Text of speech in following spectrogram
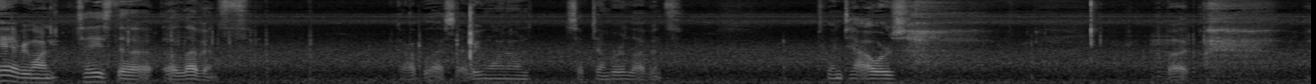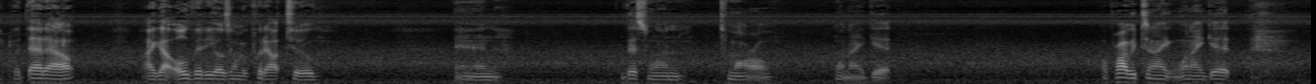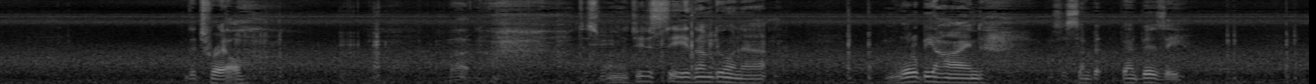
Okay, everyone. Today's the 11th. God bless everyone on September 11th. Twin Towers. But I put that out. I got old videos I'm going to put out too. And this one tomorrow when I get, well, probably tonight when I get the trail. But just wanted you to see them doing that. I'm a little behind. It's just I've been busy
